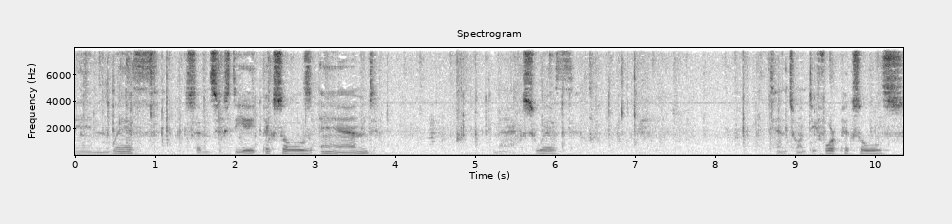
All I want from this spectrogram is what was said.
min width 768 pixels and max width 1024 pixels.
